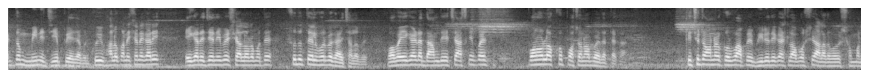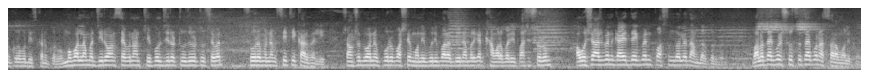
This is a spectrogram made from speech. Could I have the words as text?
একদম মিনি জিপ পেয়ে যাবেন। খুবই ভালো কন্ডিশনের গাড়ি। এই গাড়ি যে নেবে, সে আল্লাহর মধ্যে শুধু তেল ভরবে, গাড়ি চালাবে। বাবা এই গাড়িটার দাম দিয়েছে আজকে প্রাইস পনেরো লক্ষ পঁচানব্বই হাজার টাকা। কিছুটা অনার করব, আপনি ভিডিও দেখে আসলে অবশ্যই আলাদাভাবে সম্মান করব ডিসকাউন্ট করব। Mobile number zero one seven one triple zero two zero two seven শোরুমের নাম সিটি কারভ্যালি সংসদ ভবনের পূর্ব পাশে মণিপুরি পাড়া দুই নম্বর গেট খামারবাড়ির পাশে শোরুম অবশ্যই আসবেন, গাড়ি দেখবেন, পছন্দ হলে দাম দর করবেন। ভালো থাকবেন, সুস্থ থাকবেন, আসসালামু আলাইকুম।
